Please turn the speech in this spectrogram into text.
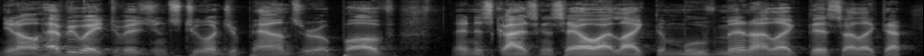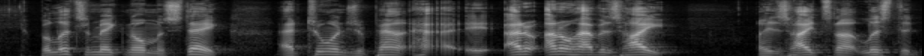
You know, heavyweight division's 200 pounds or above, and this guy's going to say, "Oh, I like the movement, I like this, I like that." But let's make no mistake: at 200 pounds, I don't, I don't have his height. His height's not listed,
